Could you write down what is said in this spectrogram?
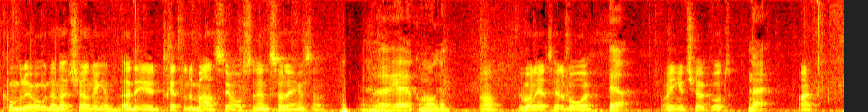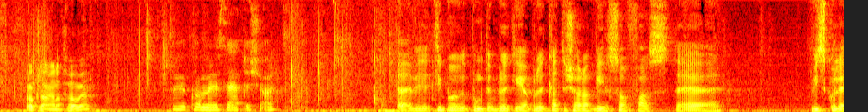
Kommer du ihåg den här körningen? Ja, det är ju 13 mars i år så det är inte så länge sedan. Eh, Ja, jag kommer ihåg den. Ja, du var nere i Trelleborg Ja. och inget körkort. Nej. Nej. Åklagarna frågar. Och hur kommer det sig att du kör? Eh, Vid tidpunkten brukar jag brukar inte köra bil så fast eh, vi skulle,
